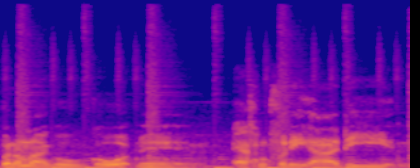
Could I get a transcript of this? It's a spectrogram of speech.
But I'm not gonna go up there and ask them for their ID and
